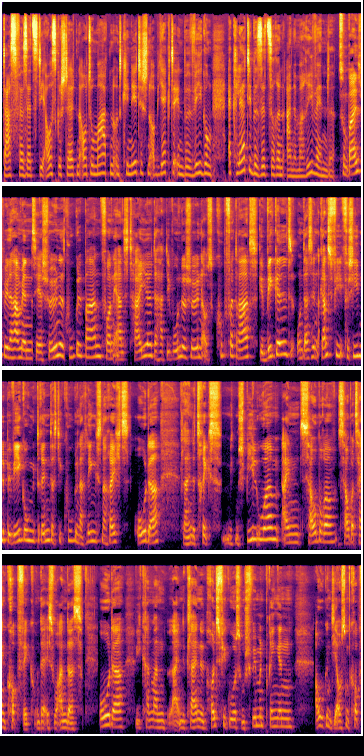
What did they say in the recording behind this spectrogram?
Das versetzt die ausgestellten Automaten und kinetischen Objekte in Bewegung, erklärt die Besitzerin Annemarie Wendel. Zum Beispiel haben wir eine sehr schöne Kugelbahn von Ernst Heie. Da hat die wunderschön aus Kupferdraht gewickelt und da sind ganz viele verschiedene Bewegungen drin, dass die Kugel nach links, nach rechts oder kleine Tricks mit dem Spieluhr. Ein Zauberer zaubert seinen Kopf weg und der ist woanders. Oder wie kann man eine kleine Holzfigur zum Schwimmen bringen? Augen, die aus dem Kopf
